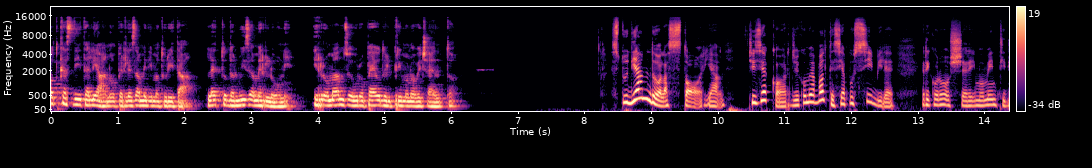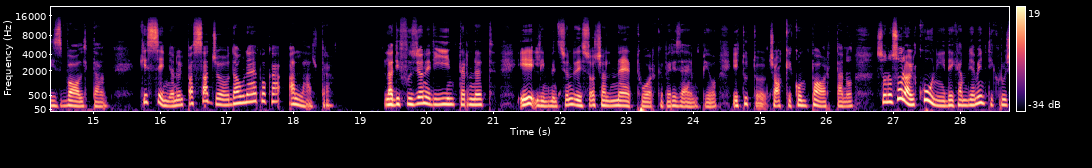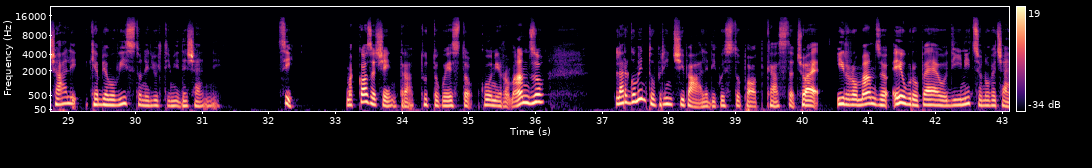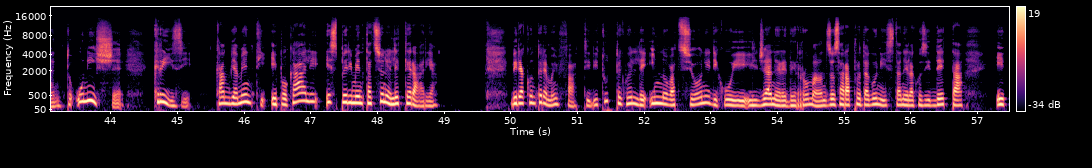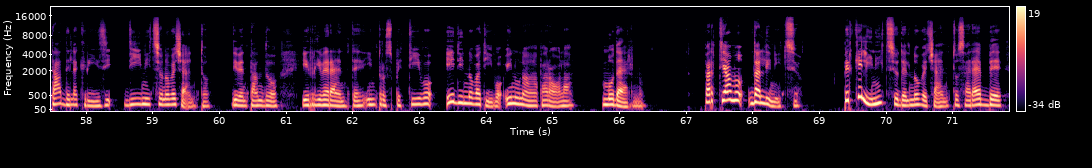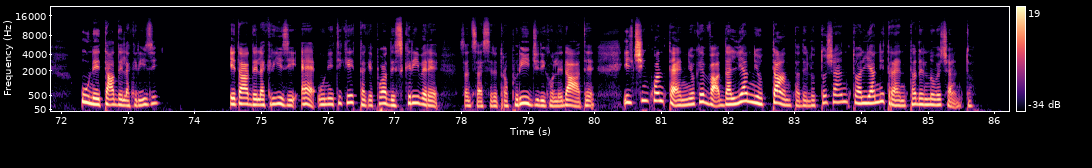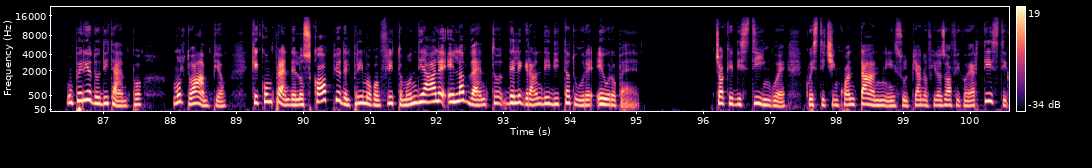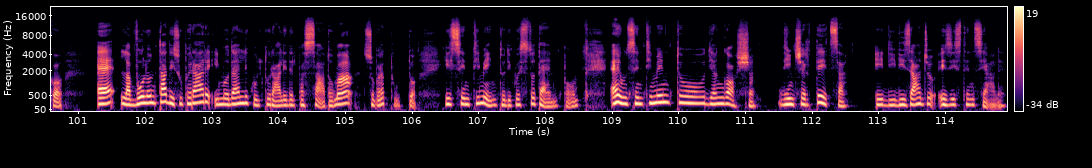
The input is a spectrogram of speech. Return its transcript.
Podcast di italiano per l'esame di maturità, letto da Luisa Merloni, il romanzo europeo del primo Novecento. Studiando la storia, ci si accorge come a volte sia possibile riconoscere i momenti di svolta che segnano il passaggio da un'epoca all'altra. La diffusione di Internet e l'invenzione dei social network, per esempio, e tutto ciò che comportano, sono solo alcuni dei cambiamenti cruciali che abbiamo visto negli ultimi decenni. Sì, ma cosa c'entra tutto questo con il romanzo? L'argomento principale di questo podcast, cioè il romanzo europeo di inizio Novecento, unisce crisi, cambiamenti epocali e sperimentazione letteraria. Vi racconteremo infatti di tutte quelle innovazioni di cui il genere del romanzo sarà protagonista nella cosiddetta età della crisi di inizio Novecento, diventando irriverente, introspettivo ed innovativo, in una parola, moderno. Partiamo dall'inizio. Perché l'inizio del Novecento sarebbe un'età della crisi? Età della crisi è un'etichetta che può descrivere, senza essere troppo rigidi con le date, il cinquantennio che va dagli anni Ottanta dell'Ottocento agli anni Trenta del Novecento. Un periodo di tempo molto ampio, che comprende lo scoppio del primo conflitto mondiale e l'avvento delle grandi dittature europee. Ciò che distingue questi 50 anni sul piano filosofico e artistico è la volontà di superare i modelli culturali del passato, ma soprattutto il sentimento di questo tempo è un sentimento di angoscia, di incertezza e di disagio esistenziale.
